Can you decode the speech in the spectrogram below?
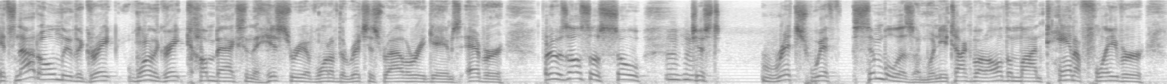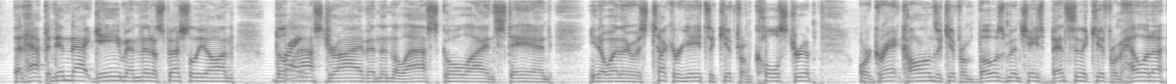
it's not only the great, one of the great comebacks in the history of one of the richest rivalry games ever, but it was also so just rich with symbolism when you talk about all the Montana flavor that happened in that game and then especially on the Right. last drive and then the last goal line stand. You know, whether it was Tucker Yates, a kid from Colstrip, or Grant Collins, a kid from Bozeman, Chase Benson, a kid from Helena,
